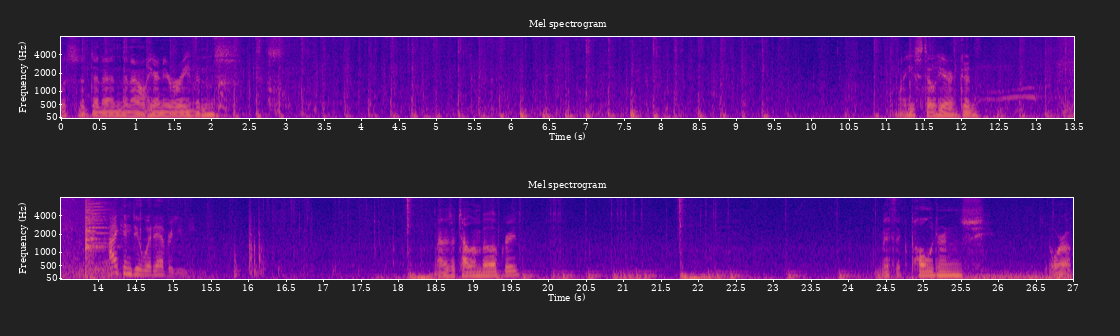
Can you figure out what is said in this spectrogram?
this is a dead end, and I don't hear any ravens. Oh, he's still here, good. I can do whatever you need. Oh, there's a Talon upgrade. Mythic pauldrons, aura of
